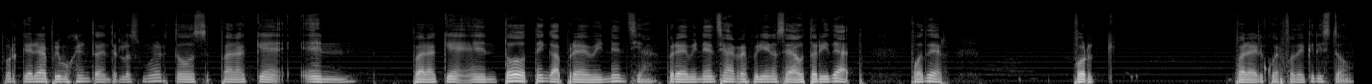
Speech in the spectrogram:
Porque era el primogénito de entre los muertos para que en para que en todo tenga preeminencia, preeminencia refiriéndose a autoridad, poder, para el cuerpo de Cristo.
